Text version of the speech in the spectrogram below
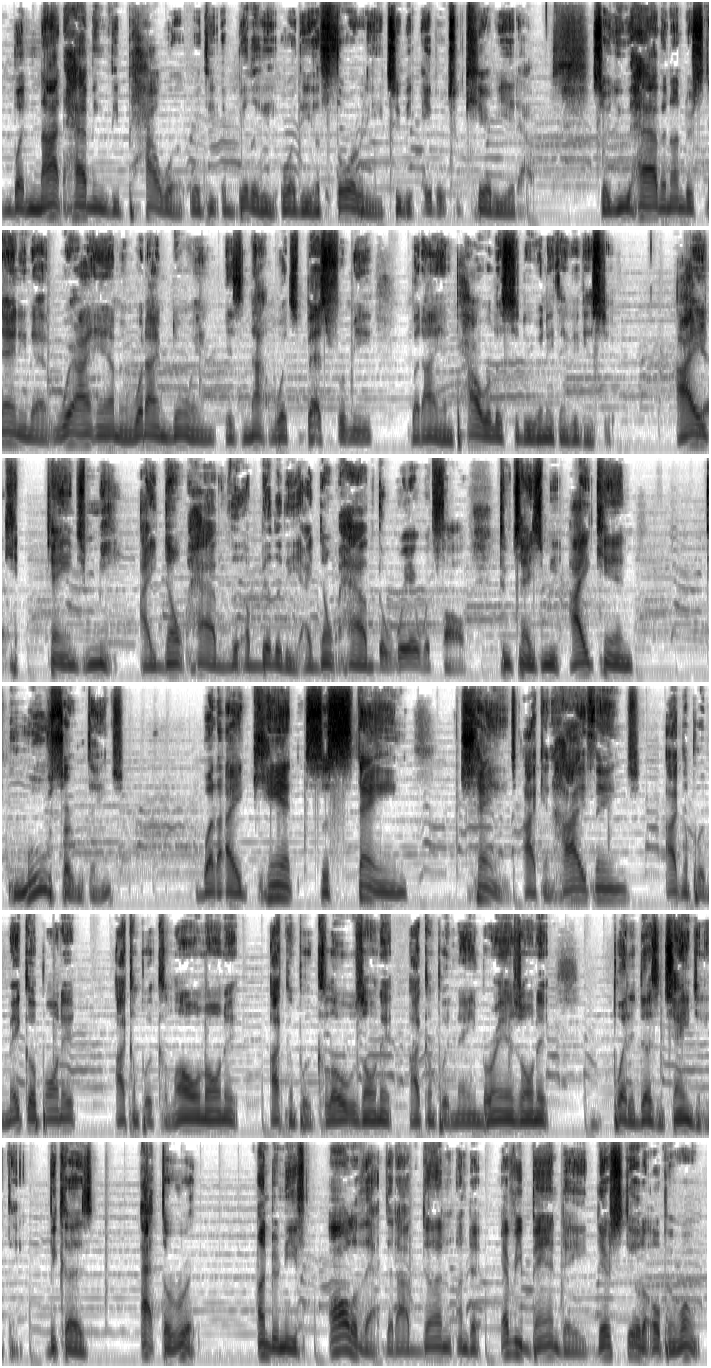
but not having the power or the ability or the authority to be able to carry it out. So you have an understanding that where I am and what I'm doing is not what's best for me, but I am powerless to do anything against it. I yeah. can't change me. I don't have the ability. I don't have the wherewithal to change me. I can move certain things, but I can't sustain change. I can hide things. I can put makeup on it. I can put cologne on it. I can put clothes on it. I can put name brands on it, but it doesn't change anything because at the root, underneath all of that that I've done under every band aid, there's still the open wound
